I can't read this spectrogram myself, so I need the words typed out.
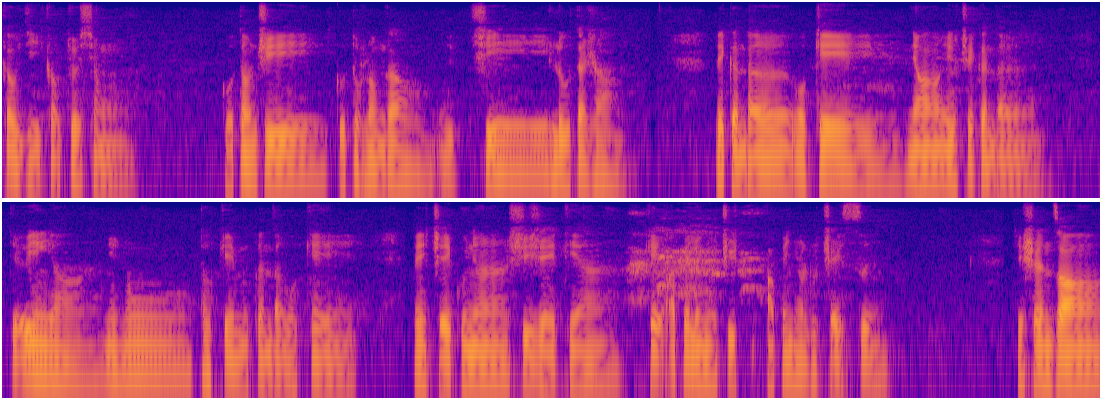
cầu gì cầu cho xong cụ tông chi cụ tu lòng gao chỉ lưu ta ra biết cần đó ok nhau yêu chỉ cần đó chỉ yên do, nên nó tàu kể mà cần đó ok bé trẻ của nhau chỉ dễ thia, kể ở bên nhau chỉ ở bên nhau lúc trẻ xưa chỉ sân gió,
